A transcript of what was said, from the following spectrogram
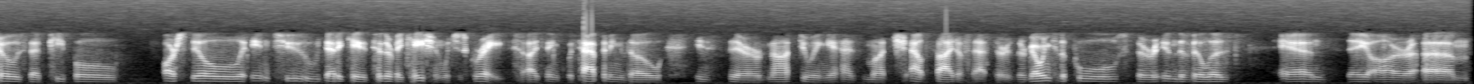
shows that people are still into dedicated to their vacation, which is great. I think what's happening though is they're not doing as outside of that. They're they're going to the pools, they're in the villas, and they are um,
